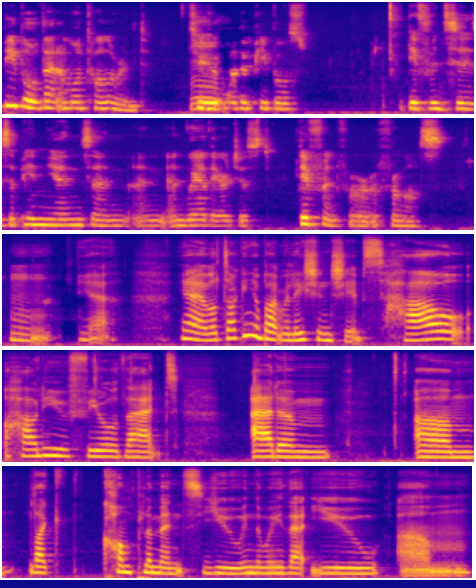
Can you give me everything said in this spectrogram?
people that are more tolerant to mm. other people's differences, opinions, and, and, and where they're just different for, from us. Mm. Yeah. Yeah, well, talking about relationships, how how do you feel that Adam, um, like complements you in the way that you um,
